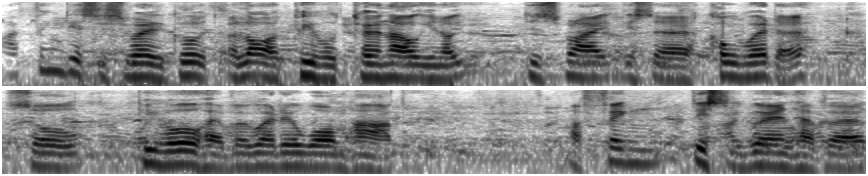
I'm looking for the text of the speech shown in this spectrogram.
I think this is very good. A lot of people turn out, you know, despite this uh, cold weather, so people have a very warm heart. I think this event have a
